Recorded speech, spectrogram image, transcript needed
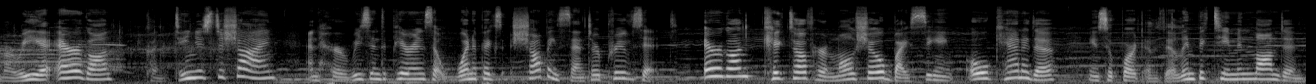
Maria Aragon continues to shine, and her recent appearance at Winnipeg's shopping center proves it. Aragon kicked off her mall show by singing Oh Canada in support of the Olympic team in London.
